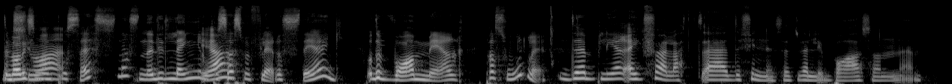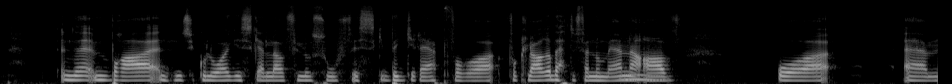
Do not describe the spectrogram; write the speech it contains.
det var liksom nå- en prosess, nesten. En litt lengre Ja. prosess med flere steg. Og det var mer personlig. Det blir Jeg føler at uh, det finnes et veldig bra sånn eh, en, en bra enten psykologisk eller filosofisk begrep for å forklare dette fenomenet Mm. av å um,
